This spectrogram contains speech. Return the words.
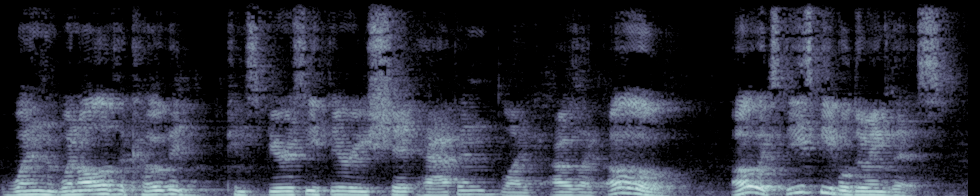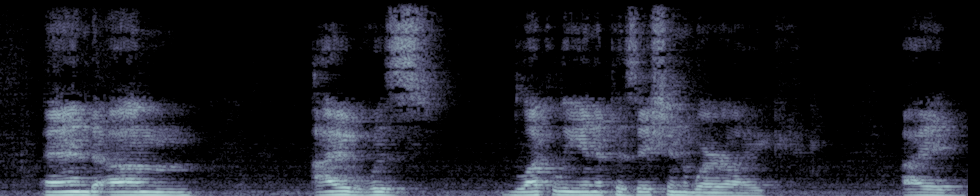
when when all of the COVID conspiracy theory shit happened, like I was like, oh, oh, it's these people doing this, and um, I was luckily in a position where like I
